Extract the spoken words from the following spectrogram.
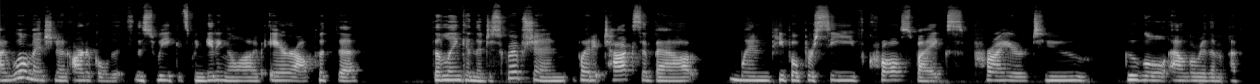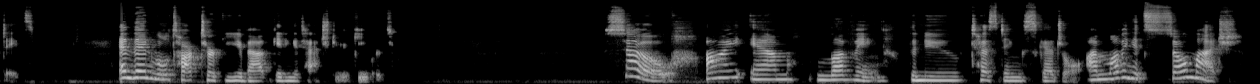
I will mention an article that's this week. It's been getting a lot of air. I'll put the the link in the description, but it talks about when people perceive crawl spikes prior to Google algorithm updates. And then we'll talk turkey about getting attached to your keywords. So, I am loving the new testing schedule. I'm loving it so much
